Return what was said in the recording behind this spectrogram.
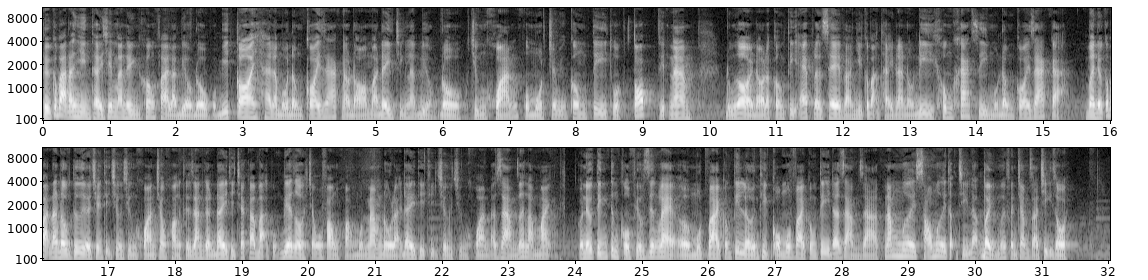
Thứ các bạn đang nhìn thấy trên màn hình không phải là biểu đồ của Bitcoin hay là một đồng coin rác nào đó mà đây chính là biểu đồ chứng khoán của một trong những công ty thuộc top Việt Nam. Đúng rồi, đó là công ty FLC và như các bạn thấy là nó đi không khác gì một đồng coin rác cả. Và nếu các bạn đang đầu tư ở trên thị trường chứng khoán trong khoảng thời gian gần đây thì chắc các bạn cũng biết rồi, trong vòng khoảng một năm đổ lại đây thì thị trường chứng khoán đã giảm rất là mạnh. Còn nếu tính từng cổ phiếu riêng lẻ ở một vài công ty lớn thì có một vài công ty đã giảm giá 50, 60 thậm chí là 70% giá trị rồi.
